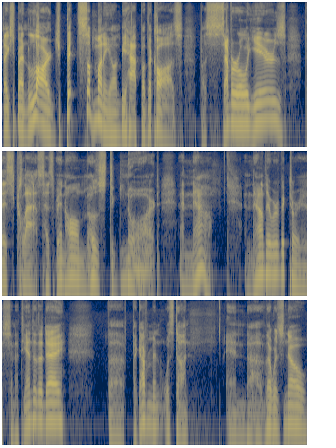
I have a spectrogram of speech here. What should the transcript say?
they spend large bits of money on behalf of the cause. For several years, this class has been almost ignored. And now, and now they were victorious. And at the end of the day, the the government was done, and uh, there was no,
